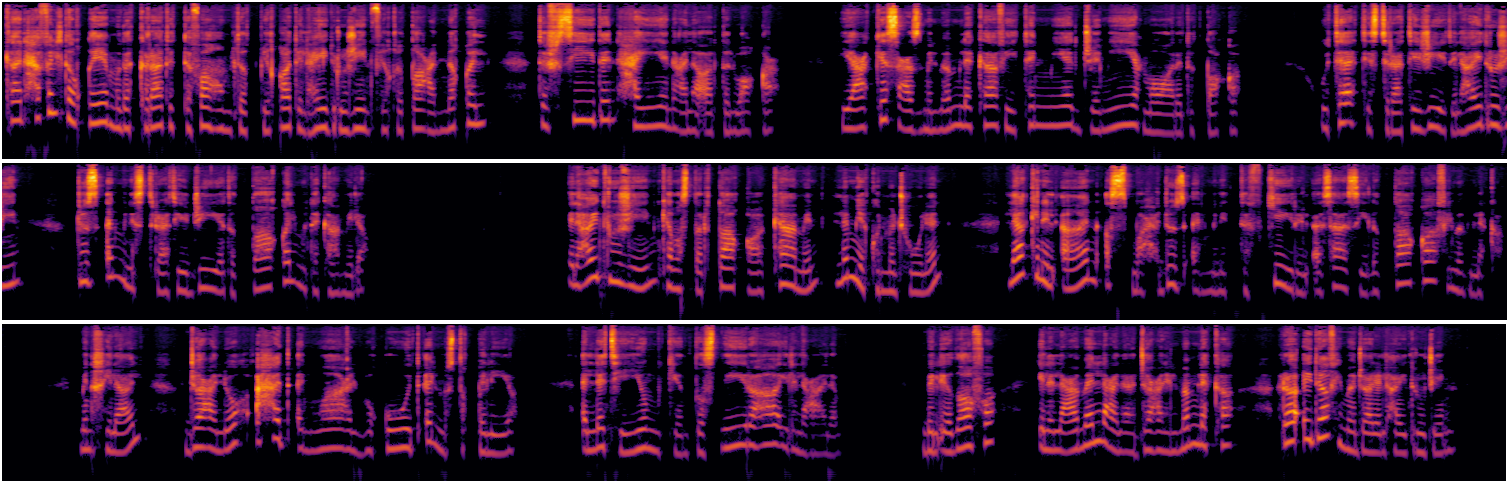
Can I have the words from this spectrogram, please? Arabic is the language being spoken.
كان حفل توقيع مذكرات التفاهم لتطبيقات الهيدروجين في قطاع النقل تجسيدا حيا على أرض الواقع يعكس عزم المملكة في تنمية جميع موارد الطاقة. وتأتي استراتيجية الهيدروجين جزءًا من استراتيجية الطاقة المتكاملة. الهيدروجين كمصدر طاقة كامن لم يكن مجهولًا، لكن الآن أصبح جزءًا من التفكير الأساسي للطاقة في المملكة، من خلال جعله أحد أنواع الوقود المستقبلية التي يمكن تصديرها إلى العالم، بالإضافة إلى العمل على جعل المملكة رائدة في مجال الهيدروجين،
